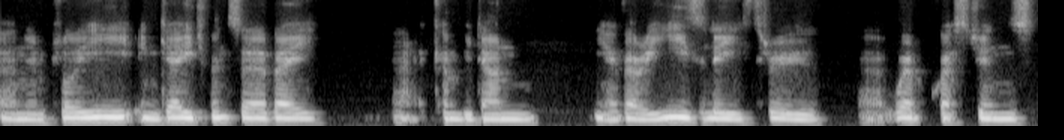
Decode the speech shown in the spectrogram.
a, an employee engagement survey uh, can be done, you know, very easily through uh, web questions.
